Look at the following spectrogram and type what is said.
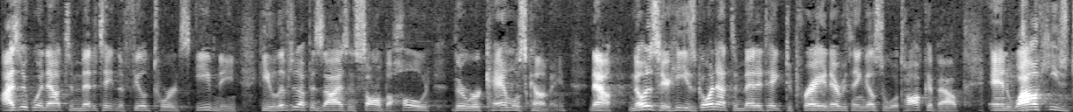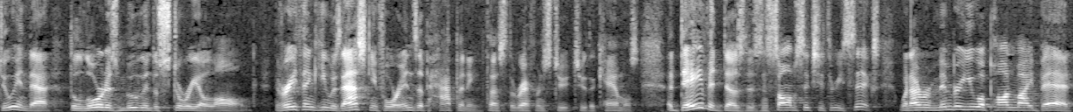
Isaac went out to meditate in the field towards evening. He lifted up his eyes and saw, and behold, there were camels coming. Now, notice here, he's going out to meditate, to pray, and everything else that we'll talk about. And while he's doing that, the Lord is moving the story along. The very thing he was asking for ends up happening, thus the reference to, to the camels. Uh, David does this in Psalm 63 6. When I remember you upon my bed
